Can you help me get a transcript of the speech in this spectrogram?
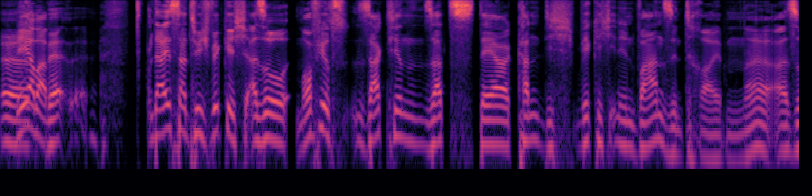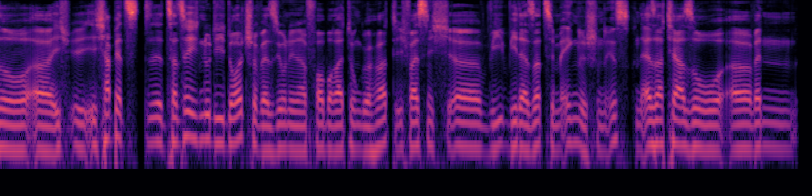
Äh, Nee, aber- wer- Da ist natürlich wirklich, also Morpheus sagt hier einen Satz, der kann dich wirklich in den Wahnsinn treiben. Ne? Also äh, ich, ich habe jetzt äh, tatsächlich nur die deutsche Version in der Vorbereitung gehört. Ich weiß nicht, äh, wie, wie der Satz im Englischen ist. Er sagt ja so, äh, wenn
